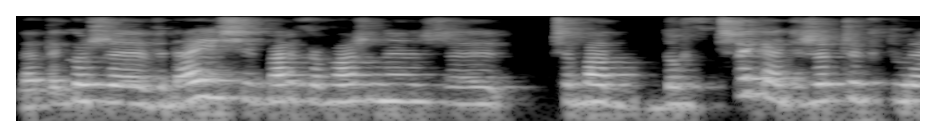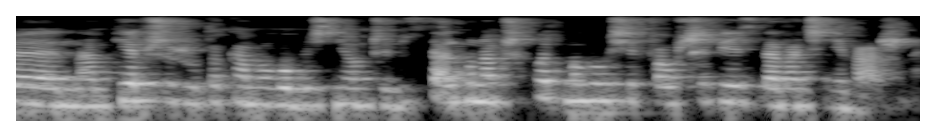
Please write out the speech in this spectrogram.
Dlatego, że wydaje się bardzo ważne, że trzeba dostrzegać rzeczy, które na pierwszy rzut oka mogą być nieoczywiste, albo na przykład mogą się fałszywie zdawać nieważne.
